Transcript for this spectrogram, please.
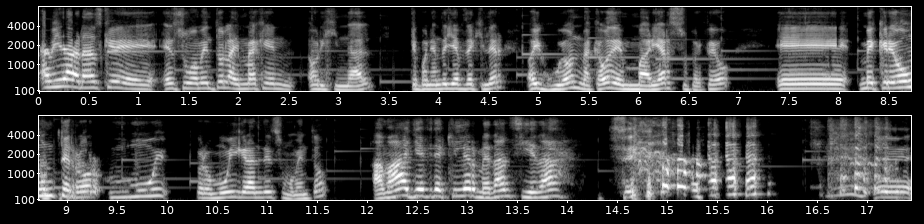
a mí la verdad es que en su momento la imagen original que ponían de Jeff the Killer, ay, weón, me acabo de marear súper feo. eh, me creó un terror muy, pero muy grande en su momento. Amá, Jeff the Killer me da ansiedad. Sí. Eh,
